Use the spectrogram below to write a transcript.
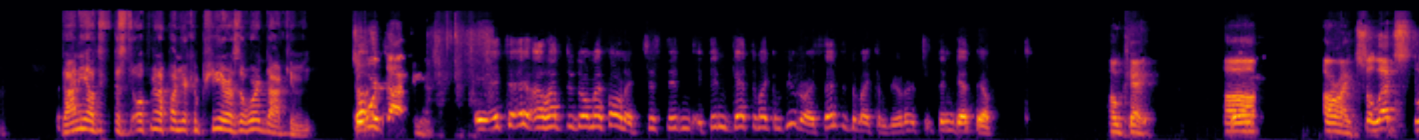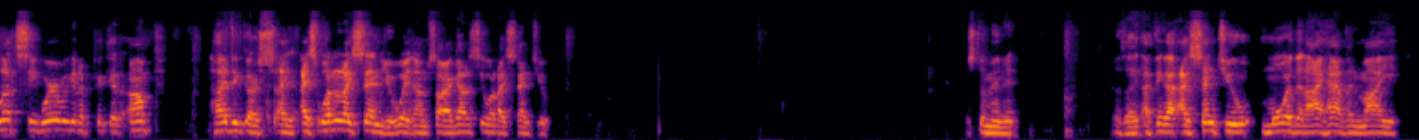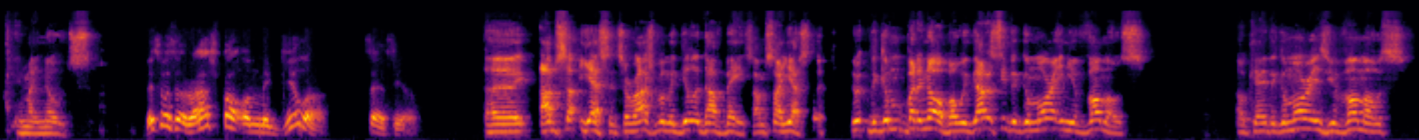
Donnie, I'll just open it up on your computer as a Word document. It's a Word document. It, it, I'll have to do it on my phone. It just didn't. It didn't get to my computer. I sent it to my computer. It just didn't get there. Okay. Um, all right. So let's let's see where are we going to pick it up. Heidegger. I, I, what did I send you? Wait, I'm sorry. I got to see what I sent you. Just a minute, because I, I, think I, I, sent you more than I have in my in my notes. This was a Rashba on Megillah, says here. Uh, I'm sorry. Yes, it's a Rashba Megillah Daf Base. I'm sorry. Yes, the, the, the, but no, but we got to see the Gemara in Yevamos. Okay, the Gemara is Yevamos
